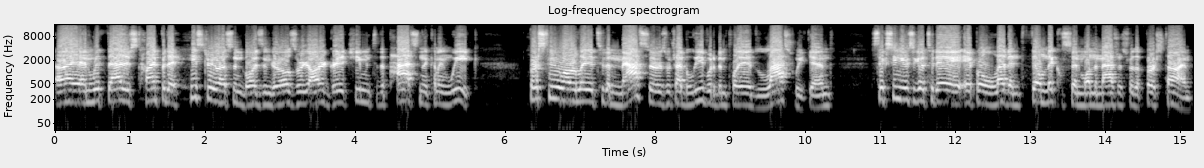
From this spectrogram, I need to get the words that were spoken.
All right, and with that, it's time for the history lesson, boys and girls, where we honor great achievements of the past in the coming week. First two are related to the Masters, which I believe would have been played last weekend. 16 years ago today, April 11th, Phil Mickelson won the Masters for the first time.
